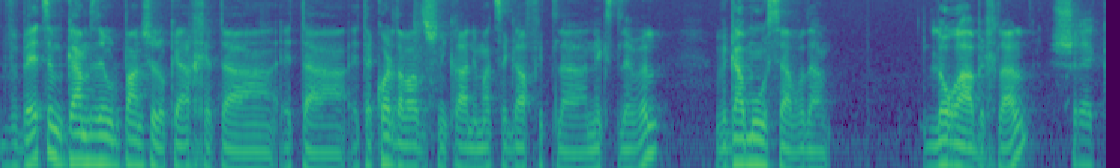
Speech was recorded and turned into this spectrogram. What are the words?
ובעצם גם זה אולפן שלוקח את, ה, את, ה, את כל הדבר הזה שנקרא אנימציה גרפית לנקסט לבל, וגם הוא עושה עבודה לא רעה בכלל. שרק.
